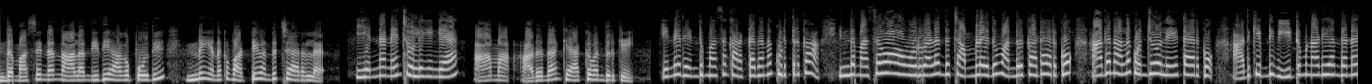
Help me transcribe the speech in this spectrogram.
இந்த மாசம் என்ன நாலாம் தேதி ஆக போகுது? இன்னும் எனக்கு வட்டி வந்து சேரல. என்னன்னே சொல்லுவீங்க. ஆமா அதை தான் கேட்க வந்திருக்கேன். இன்னும் ரெண்டு மாசம் கரெக்டா தானே கொடுத்துருக்கான் இந்த மாசம் ஒருவேளை இந்த சம்பளம் எதுவும் வந்திருக்காதா இருக்கும்? அதனால கொஞ்சம் லேட்டா இருக்கும். அதுக்கு இப்படி வீட்டு முன்னாடி வந்தானே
